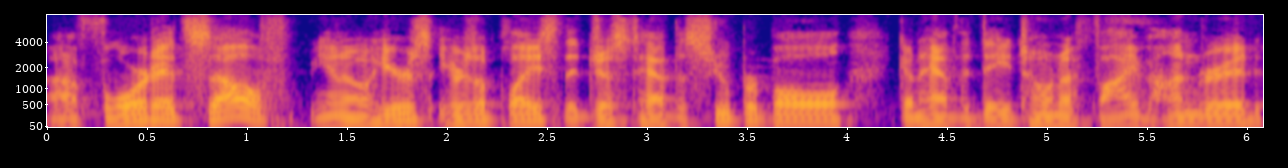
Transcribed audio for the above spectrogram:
uh, Florida itself. You know, here's here's a place that just had the Super Bowl, going to have the Daytona 500.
